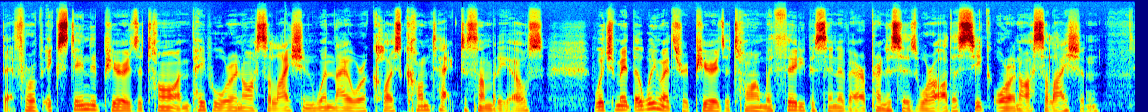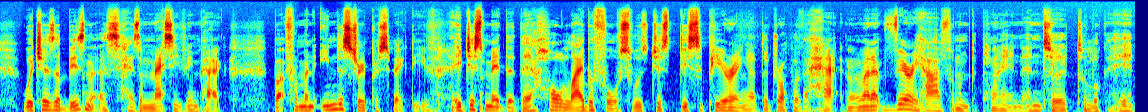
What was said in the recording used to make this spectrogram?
that for extended periods of time, people were in isolation when they were a close contact to somebody else, which meant that we went through periods of time where 30% of our apprentices were either sick or in isolation, which as a business has a massive impact. But from an industry perspective, it just meant that their whole labour force was just disappearing at the drop of a hat. And it made it very hard for them to plan and to, to look ahead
